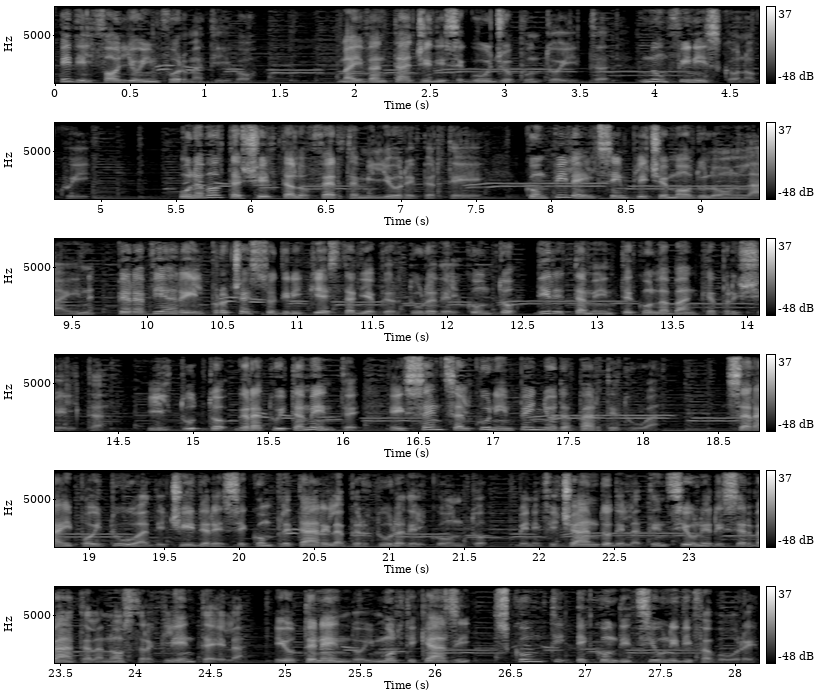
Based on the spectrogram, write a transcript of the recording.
ed il foglio informativo. Ma i vantaggi di Segugio.it non finiscono qui. Una volta scelta l'offerta migliore per te, compila il semplice modulo online per avviare il processo di richiesta di apertura del conto direttamente con la banca prescelta. Il tutto gratuitamente e senza alcun impegno da parte tua. Sarai poi tu a decidere se completare l'apertura del conto, beneficiando dell'attenzione riservata alla nostra clientela e ottenendo in molti casi sconti e condizioni di favore.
